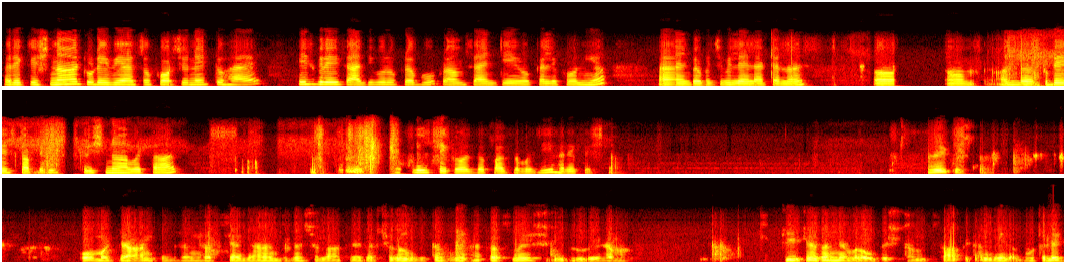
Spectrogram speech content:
Hare Krishna. Today we are so fortunate to have His Grace Adiguru Prabhu from San Diego, California, and Prabhuji will enlighten us uh, um, on the today's topic is Krishna Avatar. Please take over the call, Prabhuji. Hare Krishna. हरे कृष्ण ओम अज्ञानतिमिरन्दस्य ज्ञानञ्जनशलाकय येन तस्मै श्रीगुरुवे नमः श्रीचैतन्यमनोभीष्टं स्थापितं येन भूतले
